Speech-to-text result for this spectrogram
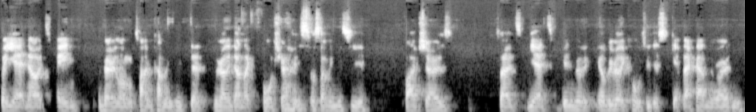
but yeah, no, it's been a very long time coming. We've, we've only done like four shows or something this year, five shows. So it's yeah, it's been really. It'll be really cool to just get back out on the road and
